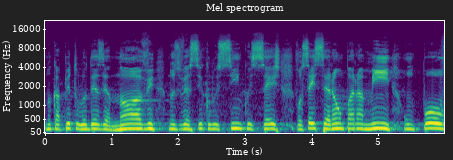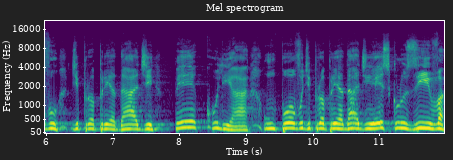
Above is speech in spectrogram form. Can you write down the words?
no capítulo 19, nos versículos 5 e 6. Vocês serão para mim um povo de propriedade peculiar, um povo de propriedade exclusiva,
